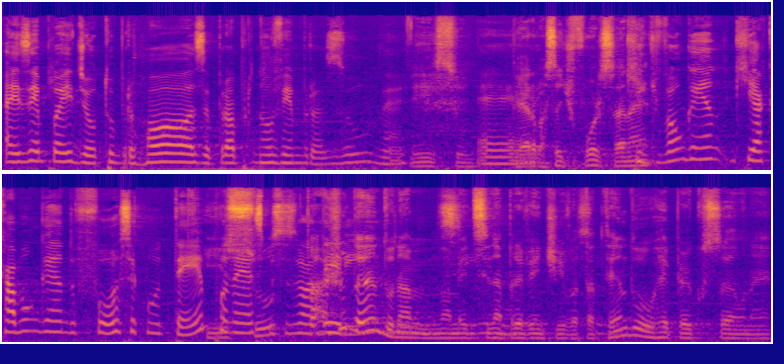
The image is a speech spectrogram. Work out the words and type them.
A exemplo aí de Outubro Rosa, próprio Novembro Azul, né? Isso. É, Ganharam bastante força, né? Que, que, vão ganhando, que acabam ganhando força com o tempo, Isso né? As pessoas vão tá ajudando na, na sim, medicina preventiva, está tendo repercussão, né?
